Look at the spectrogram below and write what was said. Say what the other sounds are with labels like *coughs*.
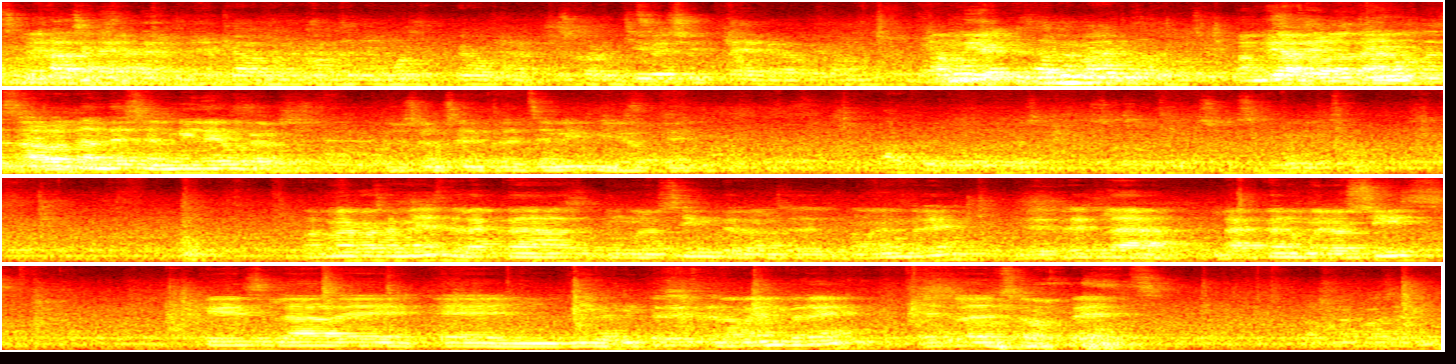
Que ara no recordo de memòria, però es corregirà Sí, això. sí, però que no... Vam dir, la al voltant, de 100.000 euros, doncs són 113.000 millor que... Ah, però és- són 100.000. Alguna cosa més de l'acte número 5 de l'11 de novembre. I després la- l'acte número 6, que és la del de, 23 de novembre, és la del sorteig. Alguna cosa aquí?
